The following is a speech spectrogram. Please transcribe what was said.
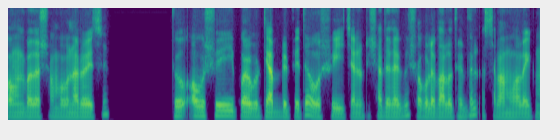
কমন বাজার সম্ভাবনা রয়েছে। তো অবশ্যই পরবর্তী আপডেট পেতে অবশ্যই চ্যানেলটির সাথে থাকবেন। সকলে ভালো থাকবেন। আসসালামু আলাইকুম।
